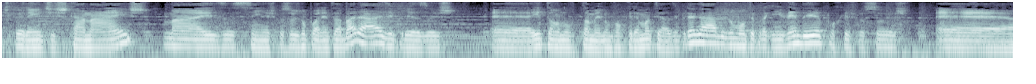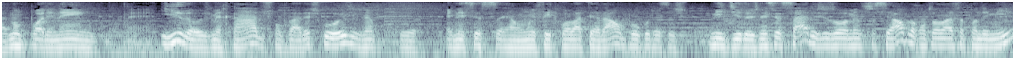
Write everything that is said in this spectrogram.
diferentes canais, mas, assim, as pessoas não podem trabalhar, as empresas é, então não, também não vão querer manter as empregadas, não vão ter para quem vender, porque as pessoas é, não podem nem é, ir aos mercados comprar as coisas, né? Porque é, necessário, é um efeito colateral um pouco dessas medidas necessárias de isolamento social para controlar essa pandemia.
